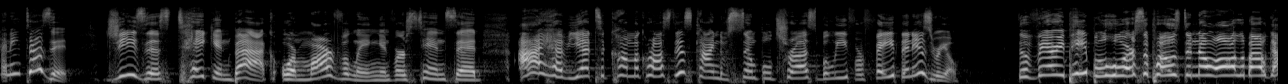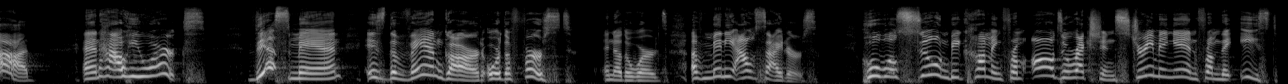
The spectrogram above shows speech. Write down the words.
and he does it. Jesus, taken back or marveling in verse 10, said, I have yet to come across this kind of simple trust, belief, or faith in Israel. The very people who are supposed to know all about God and how he works. This man is the vanguard, or the first, in other words, of many outsiders who will soon be coming from all directions, streaming in from the east,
